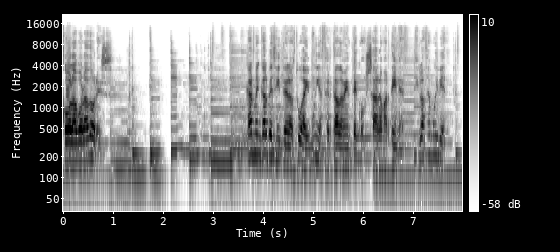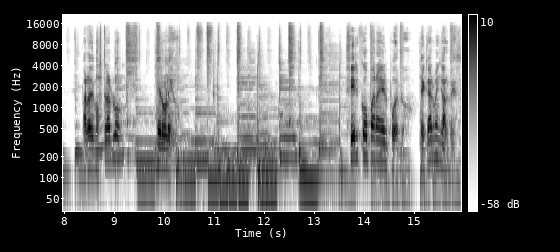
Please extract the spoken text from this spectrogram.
Colaboradores. Carmen Galvez interactúa y muy acertadamente con Sara Martínez y lo hace muy bien. Para demostrarlo, te lo leo. Circo para el Pueblo, de Carmen Galvez.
